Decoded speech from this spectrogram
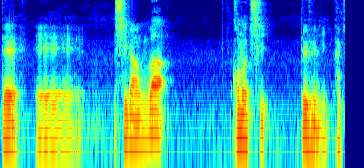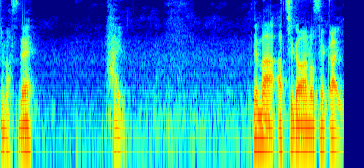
で、えー、死願はこの騎士というふうに書きますね。はい。で、まあ、あっち側の世界、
